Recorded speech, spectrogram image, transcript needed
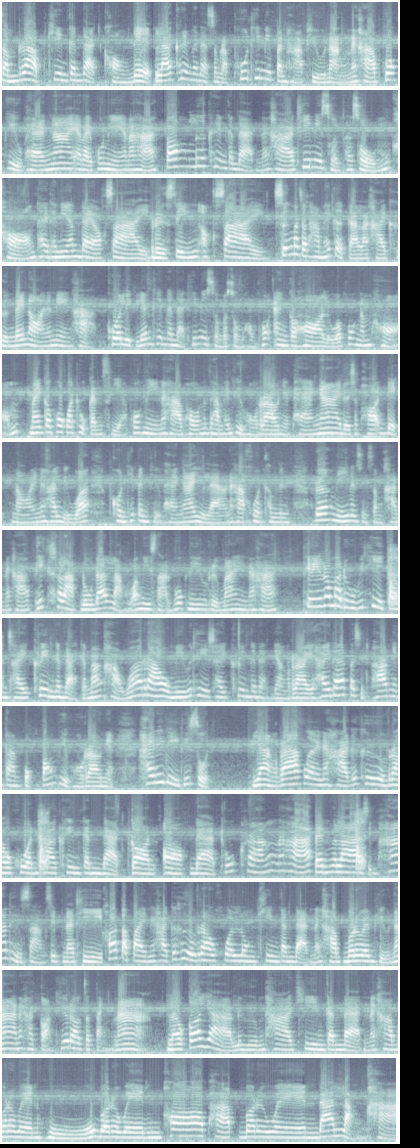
สำหรับครีมกันแดดของเด็ก และครีมกันแดดสำหรับผู้ที่มีปัญหาผิวหนังนะคะ พวกผิวแพ้ง่ายอะไรพวกนี้นะคะ ต้องเลือกครีมกันแดดนะคะ ที่มีส่วนผสมของไทเทเนียมไดออกไซด์หรือซิงค์ออกไซด์ซึ่งมันจะทำให้เกิดการระคายเคืองได้น้อยนั่นเองค่ะ ควรหลีกเลี่ยงครีมกันแดดที่มีส่วนผสมของพวกแอลกอฮอล์หรือว่าพวกน้ำหอม ไม่ก็พวกวัตถุกันเสียพวกนี้นะคะ เพราะว่ามันจะทำให้ผิวของเราเนี่ยแพ้ง่าย โดยเฉพาะเด็กน้อยนะคะ หรือว่าคนที่เป็นผิวแพ้ง่ายอยู่แล้วนะคะ ควรคำนึงเรื่องนี้เป็นสิ่งสำคัญนะคะพลิกฉลากดูด้านหลังว่ามีสารพวกนี้หรือไม่นะคะทีนี้เรามาดูวิธีการใช้ครีมกันแดดกันบ้างค่ะว่าเรามีวิธีใช้ครีมกันแดดอย่างไร ให้ได้ประสิทธิภาพในการปกป้องผิวของเราเนี่ยให้ได้ดีที่สุด อย่างแรกเลยนะคะก็คือเราควรทาครีมกันแดดก่อนออกแดดทุกครั้งนะคะ เป็นเวลา 15-30 นาที ข้อต่อไปนะคะก็คือเราควรลงครีมกันแดดนะคะ บริเวณผิวหน้านะคะ ก่อนที่เราจะแต่งหน้า แล้วก็อย่าลืมทาครีมกันแดดนะคะ บริเวณหู บริเวณข้อพับบริเวณด้านหลังขา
